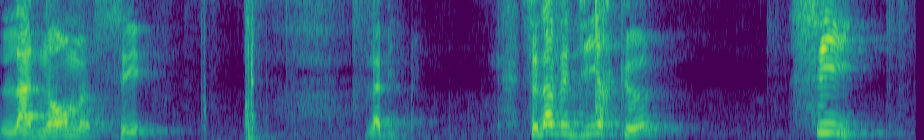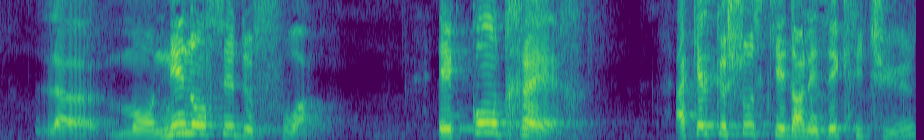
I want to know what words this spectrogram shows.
la norme, c'est la Bible. Cela veut dire que si mon énoncé de foi est contraire à quelque chose qui est dans les Écritures,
